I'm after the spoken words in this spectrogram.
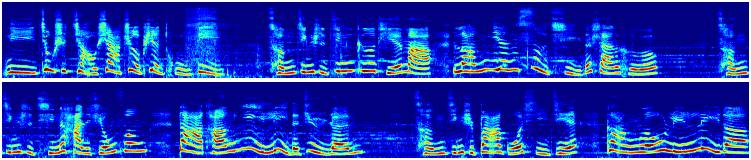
你就是脚下这片土地，曾经是金戈铁马、狼烟四起的山河，曾经是秦汉雄风、大唐屹立的巨人。曾经是八国喜结、岗楼林立的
